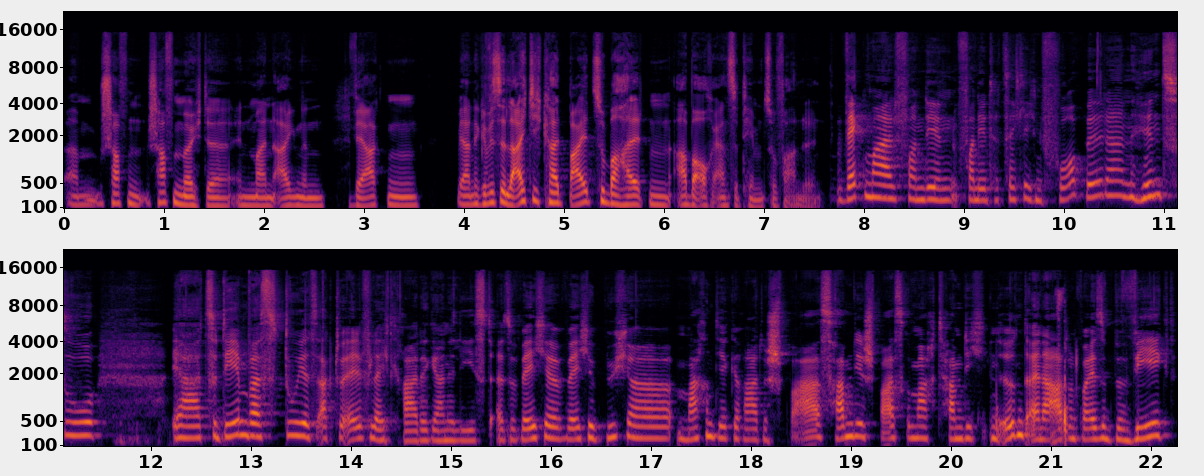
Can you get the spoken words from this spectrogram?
ähm, schaffen, schaffen möchte in meinen eigenen Werken, ja, eine gewisse Leichtigkeit beizubehalten, aber auch ernste Themen zu verhandeln. Weg mal von den, von den tatsächlichen Vorbildern hin zu, ja, zu dem, was du jetzt aktuell vielleicht gerade gerne liest. Also welche, welche Bücher machen dir gerade Spaß? Haben dir Spaß gemacht? Haben dich in irgendeiner Art und Weise bewegt?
